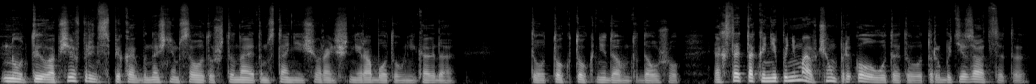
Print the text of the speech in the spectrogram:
Ну, ты вообще, в принципе, как бы начнем с того, то, что на этом стане еще раньше не работал никогда. Вот только-только недавно туда ушел. Я, кстати, так и не понимаю, в чем прикол вот эта вот роботизация-то?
